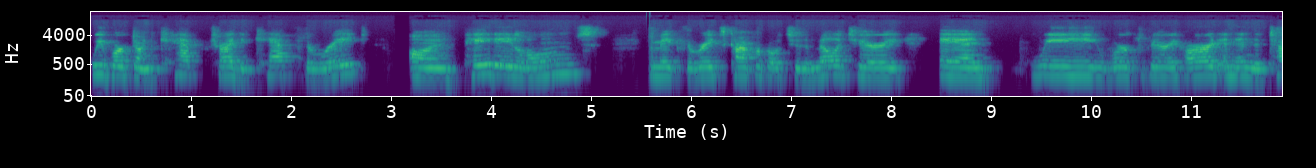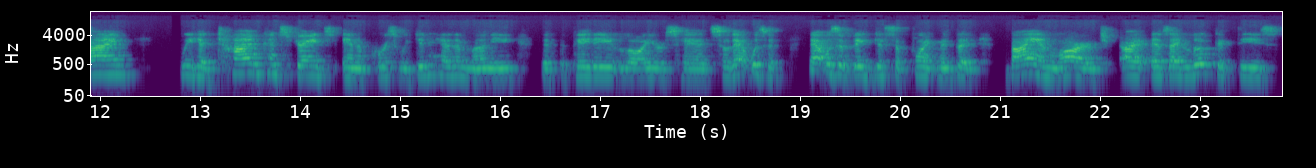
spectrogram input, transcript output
we worked on cap, tried to cap the rate on payday loans to make the rates comparable to the military, and we worked very hard. And then the time we had time constraints, and of course, we didn't have the money that the payday lawyers had. So that was a that was a big disappointment. But by and large, I, as I look at these,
